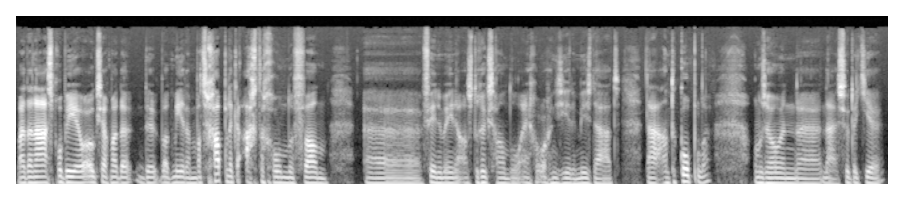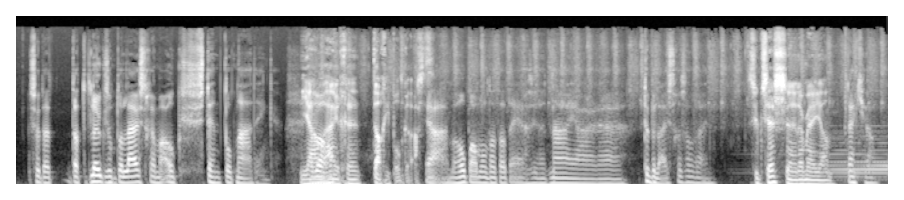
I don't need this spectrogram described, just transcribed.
Maar daarnaast proberen we ook zeg maar, de, de wat meer de maatschappelijke achtergronden van fenomenen als drugshandel en georganiseerde misdaad daaraan te koppelen. Om zo een, nou, zodat, je, zodat dat het leuk is om te luisteren, maar ook stemt tot nadenken. Jouw eigen Taghi-podcast. Ja, we hopen allemaal dat dat ergens in het najaar te beluisteren zal zijn. Succes daarmee, Jan. Dankjewel.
